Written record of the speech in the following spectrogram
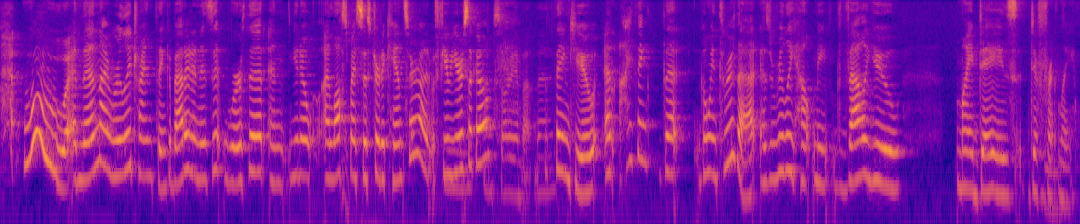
Woo! And then I really try and think about it and is it worth it? And you know, I lost my sister to cancer a few mm-hmm. years ago. I'm sorry about that. Thank you. And I think that going through that has really helped me value my days differently. Mm-hmm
